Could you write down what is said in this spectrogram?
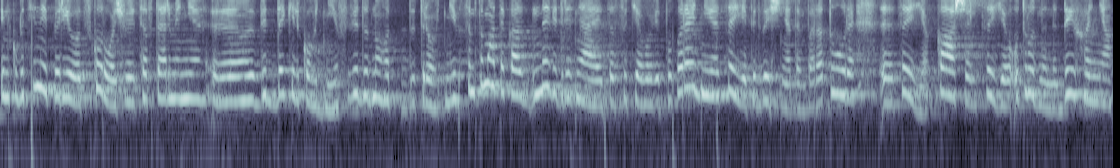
Інкубаційний період скорочується в терміні е, від декількох днів, від одного до трьох днів. Симптоматика не відрізняється суттєво від попередньої. Це є підвищення температури, е, це є кашель, це є утруднене дихання,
